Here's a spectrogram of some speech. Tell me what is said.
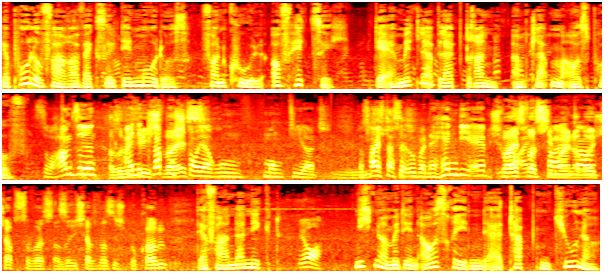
Der Polofahrer wechselt den Modus von cool auf hitzig. Der Ermittler bleibt dran am Klappenauspuff. So haben Sie Also eine Klappensteuerung montiert. Das heißt, dass er über eine Handy-App. Ich weiß, was Sie meinen, Schalter- aber ich habe sowas. Also ich habe was nicht bekommen. Der Fahnder nickt. Ja, Nicht nur mit den Ausreden der ertappten Tuner,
